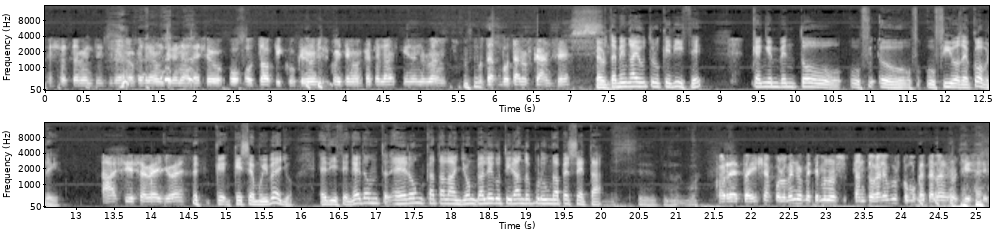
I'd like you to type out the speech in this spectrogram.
Exactamente, o catalán non tira nada Ese é o, o tópico Que non se escoiten os cataláns que non nos van botar, botar os cans eh? Pero tamén hai outro que dice Quen inventou o, o, o fío de cobre. Ah, sí, ese é bello, eh. Que, que ese é moi bello. E dicen, era un, era un catalán e un galego tirando por unha peseta. Sí, bueno. Correcto, aí xa polo menos metémonos tanto galegos como cataláns no chiste.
